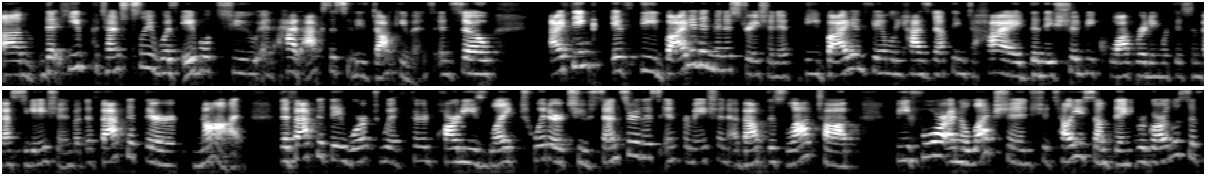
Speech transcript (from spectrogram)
um, that he potentially was able to and had access to these documents. And so I think if the Biden administration, if the Biden family has nothing to hide, then they should be cooperating with this investigation. But the fact that they're not, the fact that they worked with third parties like Twitter to censor this information about this laptop before an election should tell you something. Regardless of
